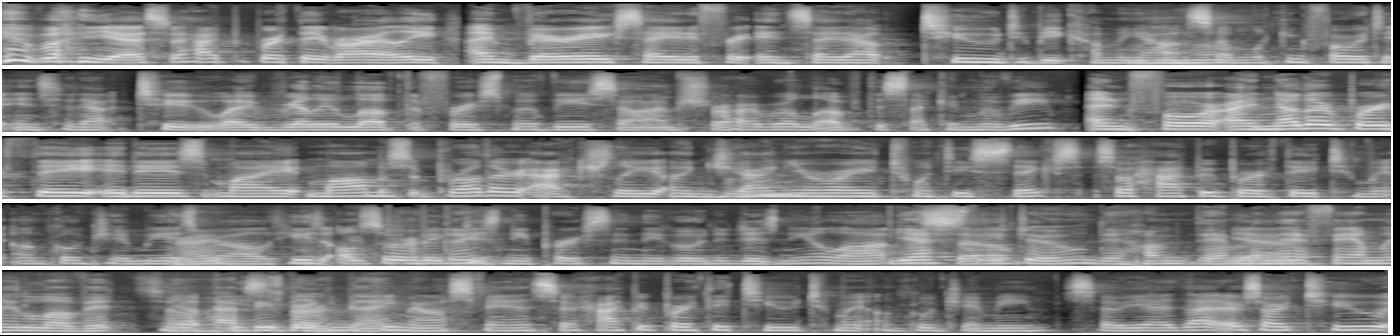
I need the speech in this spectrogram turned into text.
but yeah, so happy birthday, Riley. I'm very excited for Inside Out 2 to be coming out. So mm-hmm. I'm looking forward to Inside Out 2. I really love the first movie, so I'm sure I will love the second movie. And for another birthday, it is my mom's brother actually on January 26th. So happy birthday to my Uncle Jimmy as Right. well. He's Happy also a big. Disney person. They go to Disney a lot. Yes, so. they do. They, hum- them Yeah. and their family love it. So Yep, happy he's a big birthday. Mickey Mouse fan. So happy birthday too to my uncle Jimmy. So yeah, that is our two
